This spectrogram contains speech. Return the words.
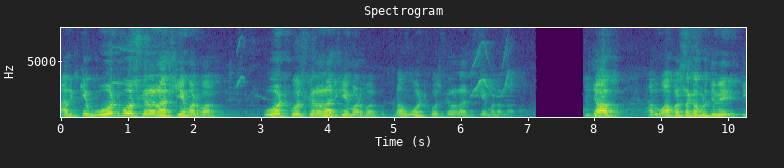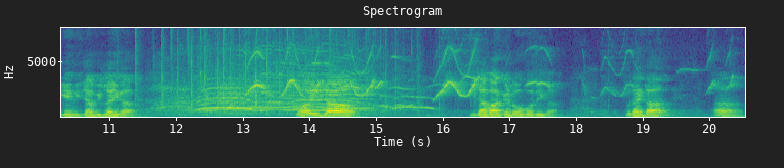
ಅದಕ್ಕೆ ಓಟ್ಗೋಸ್ಕರ ರಾಜಕೀಯ ಮಾಡಬಾರ್ದು. ಓಟ್ಗೋಸ್ಕರ ರಾಜಕೀಯ ಮಾಡಬಾರ್ದು. ನಾವು ಓಟ್ಗೋಸ್ಕರ ರಾಜಕೀಯ ಮಾಡಲ್ಲ. ಹಿಜಾಬ್ ಅದು ವಾಪಸ್ ತಗೊಂಡ್ಬಿಡ್ತೀವಿ ಏನು ಹಿಜಾಬ್ ಇಲ್ಲ ಈಗ? ಹಿಜಾಬ್ ಹಿಜಾಬ್ ಹಾಕೊಂಡು ಹೋಗ್ಬೋದು ಈಗ. ಗೊತ್ತಾಯ್ತಾ? ಹಾ.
